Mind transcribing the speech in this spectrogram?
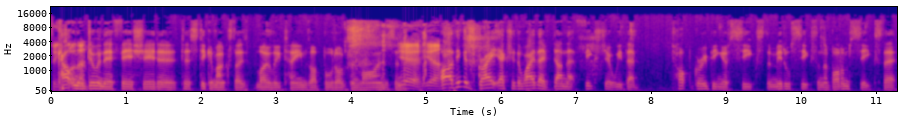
things Carlton like are doing their fair share to, to stick amongst those lowly teams like Bulldogs and Lions. And Yeah, yeah. Oh, I think it's great actually the way they've done that fixture with that top grouping of six, the middle six, and the bottom six. That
